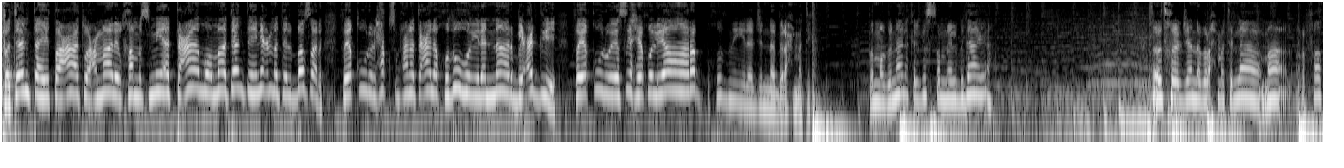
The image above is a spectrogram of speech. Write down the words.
فتنتهي طاعات وأعمال الخمسمائة عام وما تنتهي نعمة البصر. فيقول الحق سبحانه وتعالى خذوه إلى النار بعدلي فيقول ويصيح يقول يا رب خذني إلى الجنة برحمتك. طب ما قلنا لك القصة من البداية. ادخل الجنة برحمة الله ما رفضت.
